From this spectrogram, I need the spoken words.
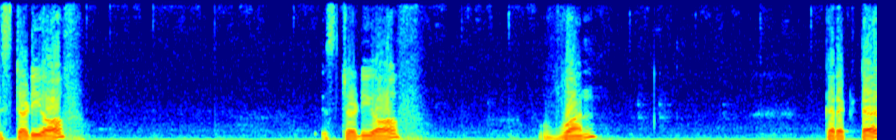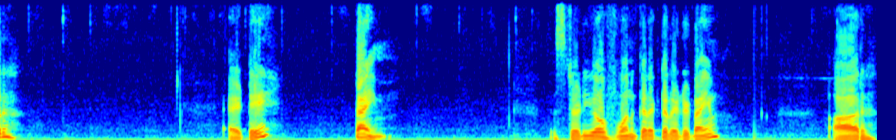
study of study of one character at a time study of one character at a time are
